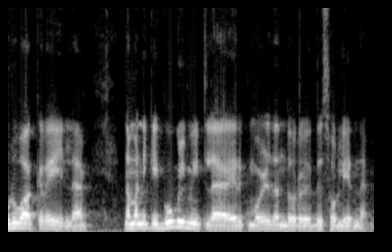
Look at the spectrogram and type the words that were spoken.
உருவாக்கவே இல்லை. நம்ம இன்றைக்கி கூகுள் மீட்டில் இருக்கும்பொழுது அந்த ஒரு இது சொல்லியிருந்தேன்.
